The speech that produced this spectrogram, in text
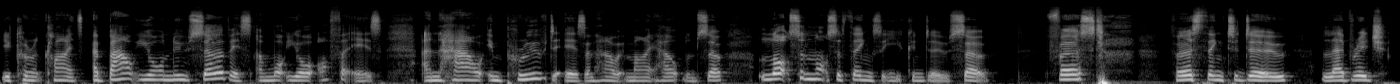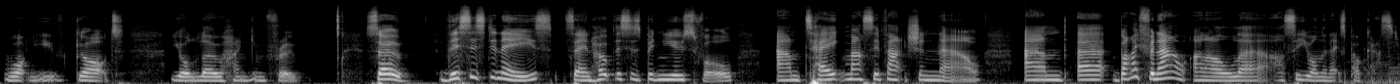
your current clients about your new service and what your offer is and how improved it is and how it might help them? So, lots and lots of things that you can do. So, first, first thing to do, leverage what you've got, your low hanging fruit. So, this is Denise saying, Hope this has been useful and take massive action now and uh, bye for now, and I'll uh, I'll see you on the next podcast.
